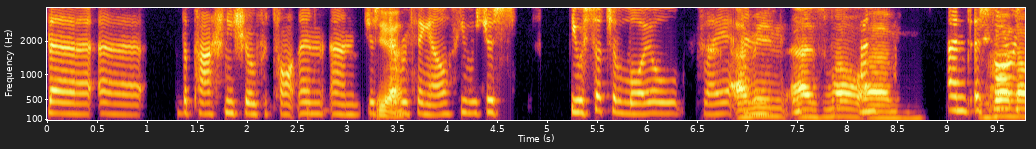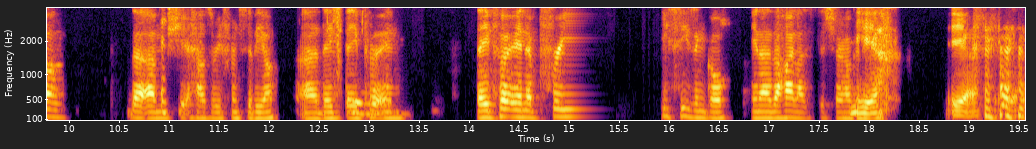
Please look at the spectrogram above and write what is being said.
the uh the passion he showed for Tottenham and just Yeah. everything else. He was just he was such a loyal player. I and, mean, as well, and- um, and as you far gotta as love the um shithousery from Sevilla. Uh, they they put in they put in a pre-season goal. You know the highlights to show how good. Yeah, yeah, yeah.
